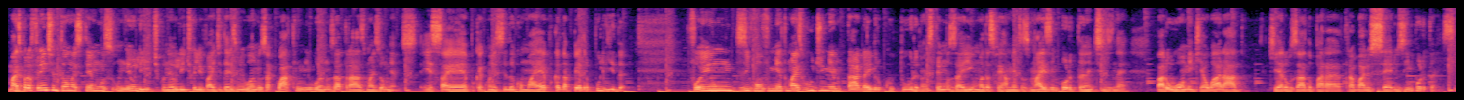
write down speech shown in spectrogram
Mais para frente, então, nós temos o Neolítico. O Neolítico ele vai de 10 mil anos a 4 mil anos atrás, mais ou menos. Essa época é conhecida como a época da pedra polida. Foi um desenvolvimento mais rudimentar da agricultura. Nós temos aí uma das ferramentas mais importantes né, para o homem, que é o arado, que era usado para trabalhos sérios e importantes.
